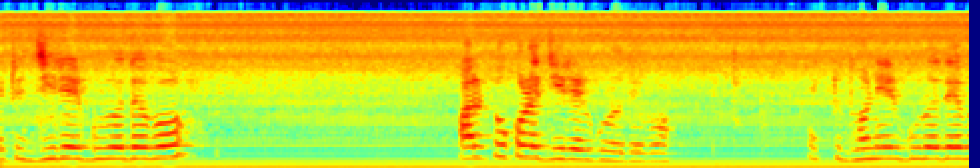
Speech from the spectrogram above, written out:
একটু জিরের গুঁড়ো দেব। অল্প করে জিরের গুঁড়ো দেব। একটু ধনের গুঁড়ো দেব।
